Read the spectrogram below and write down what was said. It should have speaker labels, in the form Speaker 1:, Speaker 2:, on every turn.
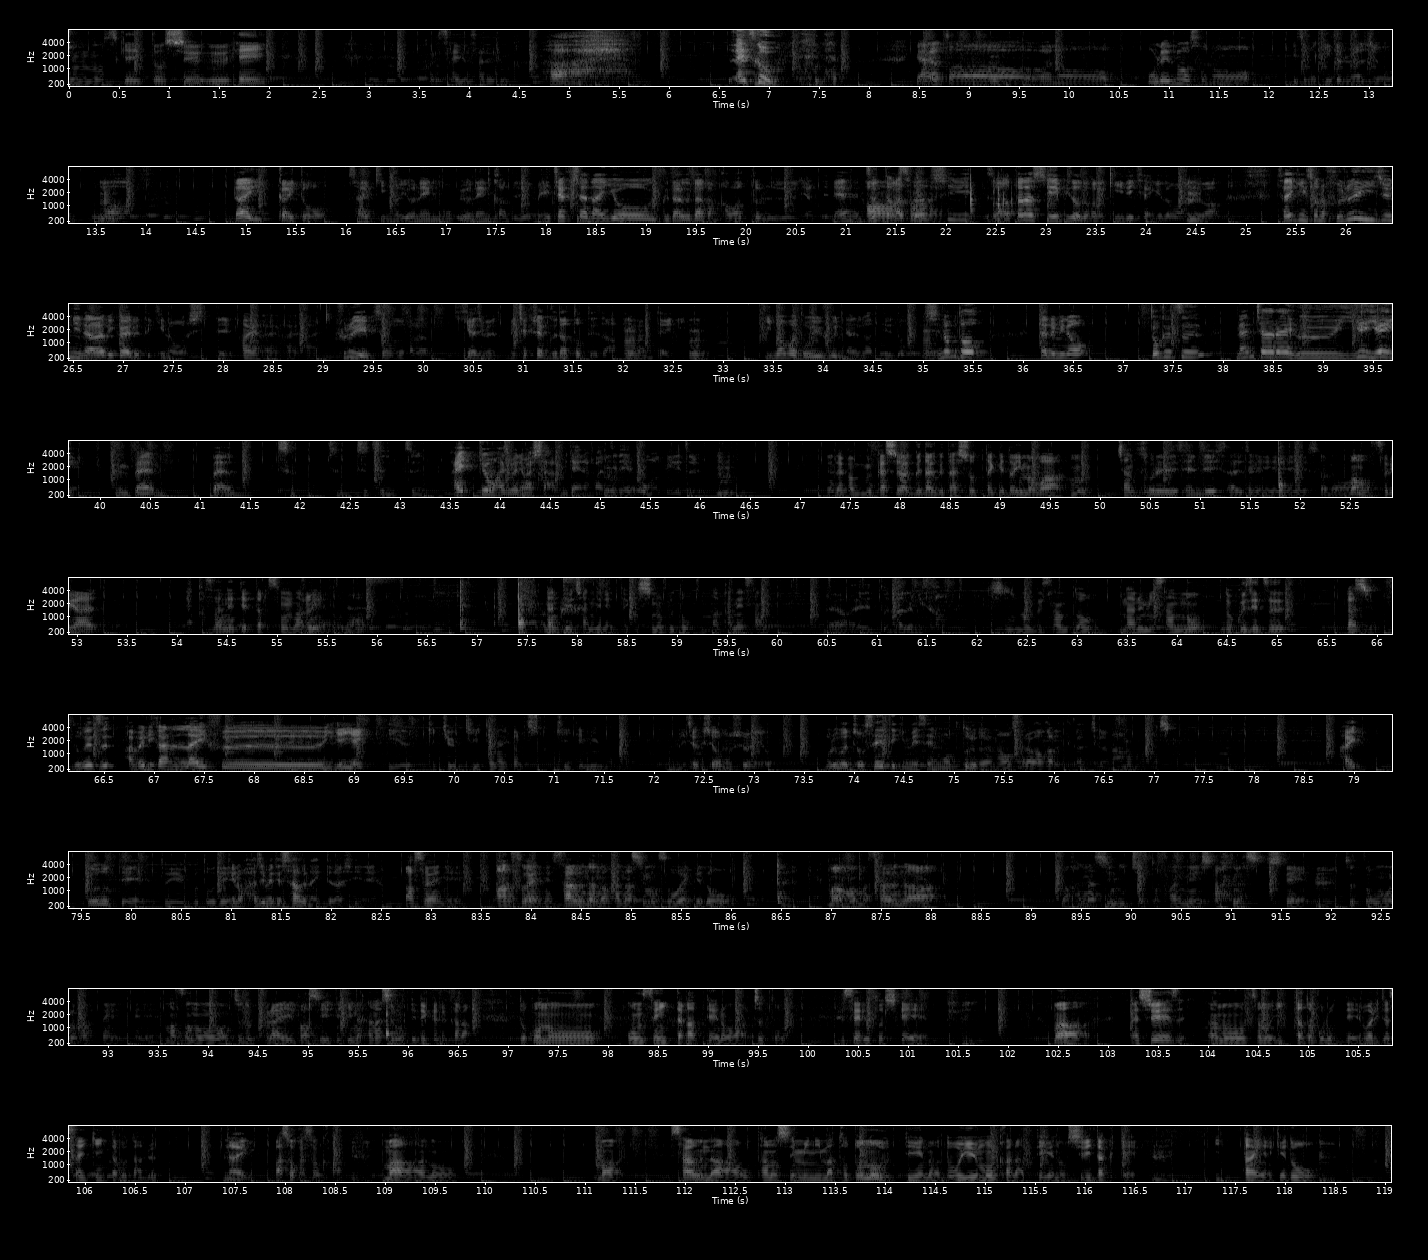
Speaker 1: 春のスケート周平これ採用されるんか。
Speaker 2: はあ。レッツゴーいや
Speaker 1: はい。
Speaker 2: なんか、あの俺のそのいつも聞いてるラジオは、第1回と最近の4年,、4年間でめちゃくちゃ内容グダグダ感変わっとるんやってね。ずっと新しいそう新しいエピソードから聞いてきたけどあれは、最近その古い順に並び替えるって機能を知って。
Speaker 1: はいはいはいはい
Speaker 2: 古いエピソードから聞き始めるとめちゃくちゃグダっとってさ、
Speaker 1: うん。
Speaker 2: 今みたいに、
Speaker 1: うん。
Speaker 2: 今はどういう風になるかっていうと、
Speaker 1: うん。
Speaker 2: 忍と成海の特別なんちゃらライフイエイイエイパンパンツンツンツンツンツン。はい今日も始まりましたみたいな感じで
Speaker 1: う
Speaker 2: 音楽入れてる、
Speaker 1: うん。だから昔はグダグダしとったけど今はもうちゃんと
Speaker 2: それで洗礼されてる、
Speaker 1: えー。
Speaker 2: その
Speaker 1: まあまあそりゃ重ねてったらそうなるんやろうな、なんていうチャンネルやったっけ？忍とあかねさん。
Speaker 2: えっ、と成海さん。
Speaker 1: 忍さんとなるみさんの毒舌ラジオ。
Speaker 2: 特別アメリカンライフイエイイエイっていう。
Speaker 1: 結局聞いてないからちょっと聞いてみんな。
Speaker 2: めちゃくちゃ面白いよ。俺は女性的目線持っとるからなおさら分かるって感じかな、
Speaker 1: まあまあ確か
Speaker 2: はいということで
Speaker 1: にということで。
Speaker 2: 昨日初めてサウナ行ったらしいね。
Speaker 1: あそうやね。あそうやね。サウナの話もそうやけど
Speaker 2: うん
Speaker 1: まあまあまあサウナの話にちょっと関連した話として
Speaker 2: うん。
Speaker 1: ちょっとおもろかったんやってね。まあそのちょっとプライバシー的な話も出てくるからどこの温泉行ったかっていうのはちょっと伏せるとしてまあ周平あのその行ったところって割と最近行ったことある？
Speaker 2: ない、
Speaker 1: あそうかそうか。
Speaker 2: うん。
Speaker 1: まああのまあサウナを楽しみに、まあ、整うっていうのはどういうもんかなっていうのを知りたくて
Speaker 2: うん。
Speaker 1: 行ったんやけど、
